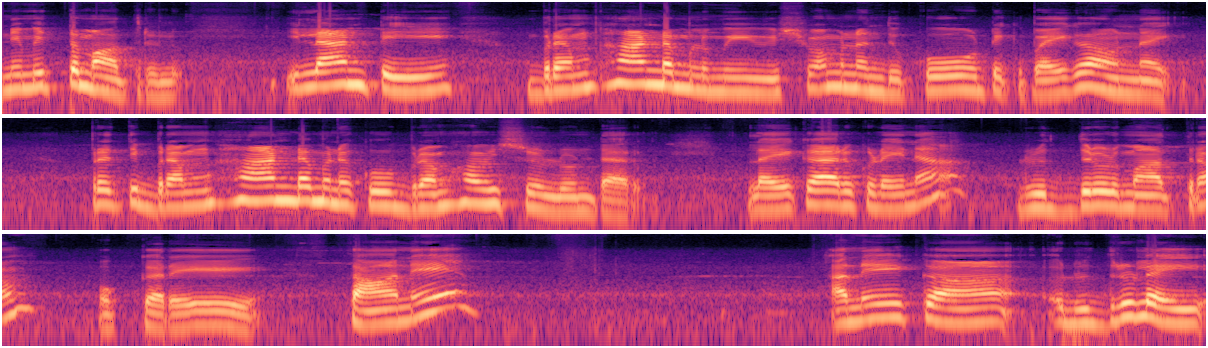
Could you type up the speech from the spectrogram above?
నిమిత్త మాత్రులు ఇలాంటి బ్రహ్మాండములు మీ విశ్వమునందు కోటికి పైగా ఉన్నాయి. ప్రతి బ్రహ్మాండమునకు బ్రహ్మ విష్ణువులు ఉంటారు. లయకారకుడైన రుద్రుడు మాత్రం ఒక్కరే. తానే అనేక రుద్రులై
